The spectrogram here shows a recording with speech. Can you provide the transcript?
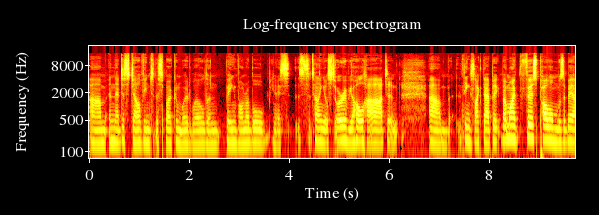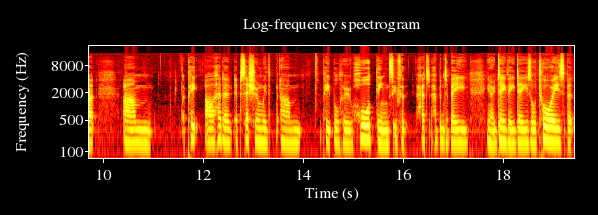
um, and they just delve into the spoken word world and being vulnerable. You know, s- s- telling your story of your whole heart and um, things like that. But but my first poem was about. Um, I had an obsession with. Um, people who hoard things if it had happened to be you know DVDs or toys but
